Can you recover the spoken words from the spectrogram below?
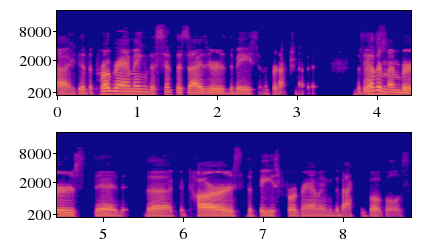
Uh, he did the programming, the synthesizers, the bass, and the production of it. But the other members did the guitars, the bass programming, the backing vocals.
